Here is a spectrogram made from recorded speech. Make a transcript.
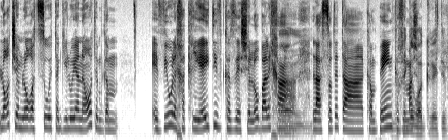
לא רק שהם לא רצו את הגילוי הנאות, הם גם הביאו לך קריאייטיב כזה, שלא בא לך לעשות את הקמפיין, זה כזה הכי משהו... גרוע קריאיטיב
